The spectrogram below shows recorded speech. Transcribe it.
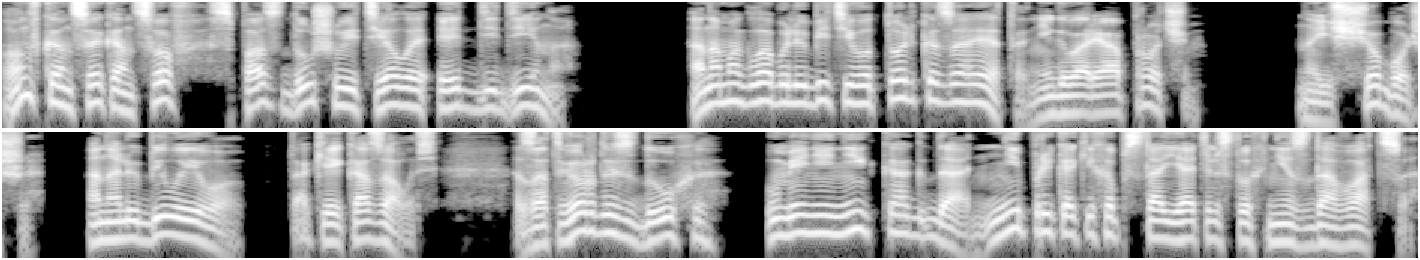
Он, в конце концов, спас душу и тело Эдди Дина, она могла бы любить его только за это, не говоря о прочем. Но еще больше она любила его, так ей казалось, за твердость духа, умение никогда, ни при каких обстоятельствах не сдаваться.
